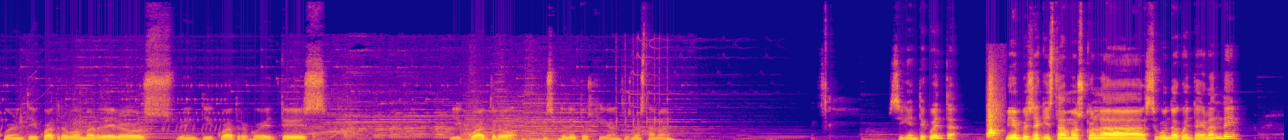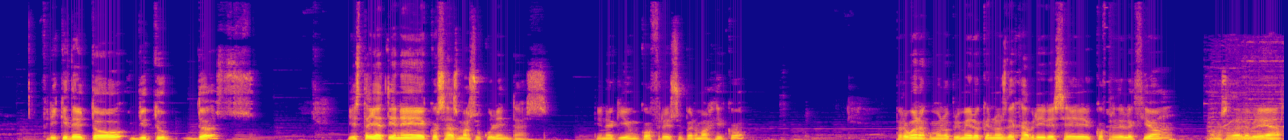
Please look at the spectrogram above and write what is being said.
44 bombarderos, 24 cohetes y 4 esqueletos gigantes. No está mal. Siguiente cuenta. Bien, pues aquí estamos con la segunda cuenta grande. Friki del To YouTube 2. Y esta ya tiene cosas más suculentas. Tiene aquí un cofre super mágico. Pero bueno, como lo primero que nos deja abrir es el cofre de elección, vamos a darle brea.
